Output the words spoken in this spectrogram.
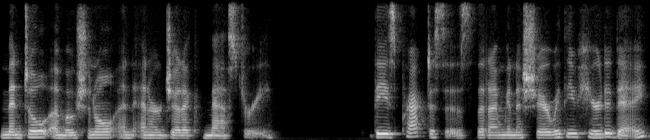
mental, emotional, and energetic mastery. These practices that I'm going to share with you here today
